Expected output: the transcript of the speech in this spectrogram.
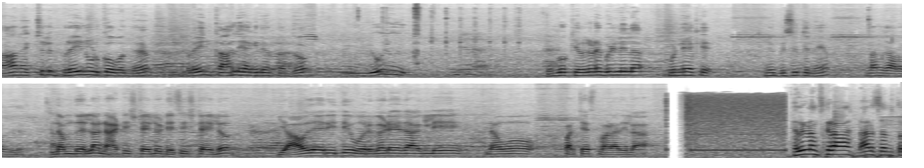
ನಾನು ಆ್ಯಕ್ಚುಲಿ ಬ್ರೈನ್ ಹುಡ್ಕೊಬಂದೆ. ಬ್ರೈನ್ ಖಾಲಿ ಆಗಿದೆ ಅಂತಂದು ಅಯ್ಯೋ ಒಬ್ಬರು ಕೆಳಗಡೆ ಬೀಳಲಿಲ್ಲ ಪುಣ್ಯಕ್ಕೆ. ನೀವು ಬಿಸಿತೀನಿ ನನಗೆ ಆರೋಗ್ಯ ನಮ್ಮದು ಎಲ್ಲ ನಾಟಿ ಸ್ಟೈಲು ಡೆಸಿ ಸ್ಟೈಲು. ಯಾವುದೇ ರೀತಿ ಹೊರಗಡೆದಾಗಲಿ ನಾವು ಪರ್ಚೇಸ್ ಮಾಡೋದಿಲ್ಲ. ಹಲೋ ನಮಸ್ಕಾರ. ನಾನು ಸಂತು.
